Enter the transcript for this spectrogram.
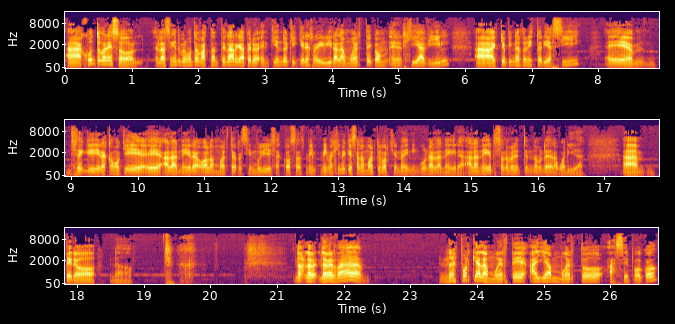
Ah, junto con eso, la siguiente pregunta es bastante larga, pero entiendo que quieres revivir a la muerte con energía vil. Ah, ¿Qué opinas de una historia así? Eh, dicen que dirás como que eh, a la negra o a la muerte recién murió y esas cosas. Me, me imagino que es a la muerte porque no hay ninguna a la negra. A la negra es solamente el nombre de la guarida. Pero no. no, la, la verdad, no es porque a la muerte haya muerto hace poco,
